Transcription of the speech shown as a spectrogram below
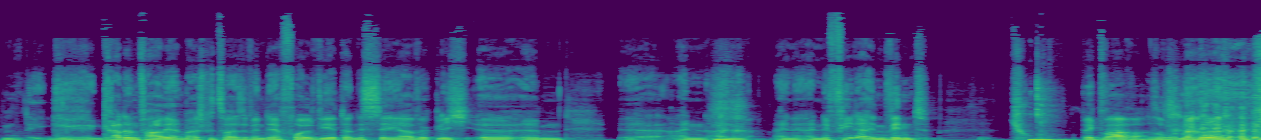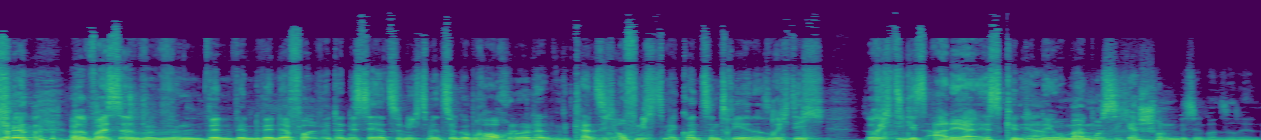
gerade ein Fabian beispielsweise, wenn der voll wird, dann ist der ja wirklich äh, ähm, äh, ein, ein, eine, eine Feder im Wind. Weg war er. So, ne? also, weißt du, wenn, wenn, wenn, der voll wird, dann ist er ja zu nichts mehr zu gebrauchen und dann kann sich auf nichts mehr konzentrieren. Also richtig, so richtiges ADHS-Kind Ja, in dem man Moment. muss sich ja schon ein bisschen konzentrieren.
